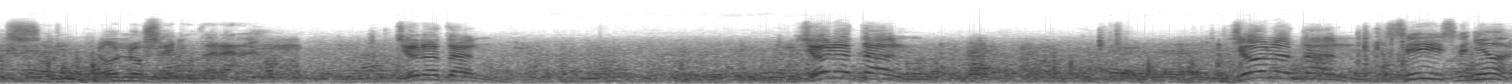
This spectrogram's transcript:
Eso no nos ayudará. Jonathan. Jonathan. Jonathan. Sí, señor.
